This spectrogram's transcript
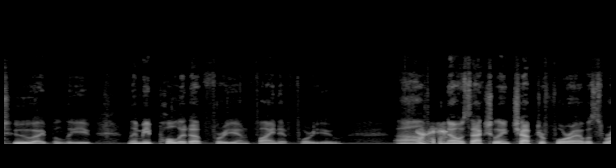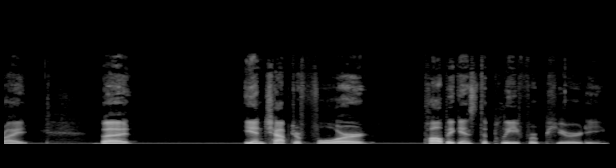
two, I believe. Let me pull it up for you and find it for you. Um, okay. No, it's actually in chapter four. I was right, but in chapter four, Paul begins to plead for purity.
